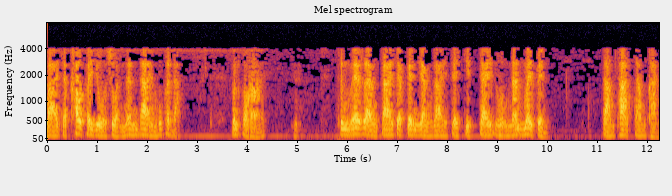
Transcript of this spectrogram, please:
บายจะเข้าไปอยู่ส่วนนั้นได้มันก็ดับ มันก็หาย ถึงแม้ร่างกายจะเป็นอย่างไร แต่จิตใจดวงนั้นไม่เป็นตามธาตุตามขัน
